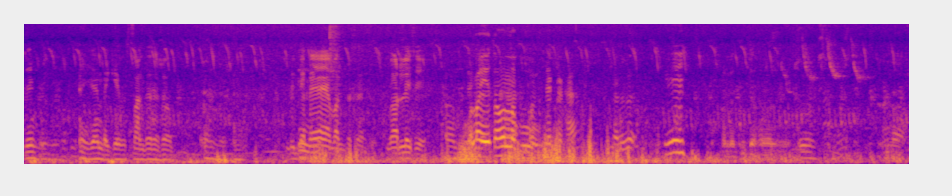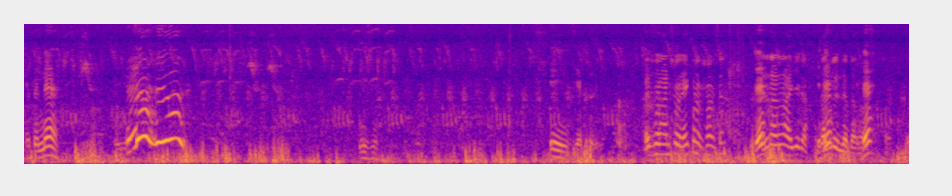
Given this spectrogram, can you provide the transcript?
দেন এই যে আমি বাগি করছি বাগতেছে সব দুইটা খায় বাগতেছে ঘর লেছে বলা এটা হল না বউ দেখ দেখা এটা না এই যে এই যে একটা এই সর, আন, সর, এই কোন, সর, সর। দে না, না, এই যে এটা, এটা? ডাকবেন যে দাও। দে ও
